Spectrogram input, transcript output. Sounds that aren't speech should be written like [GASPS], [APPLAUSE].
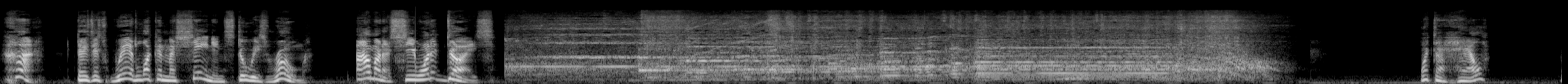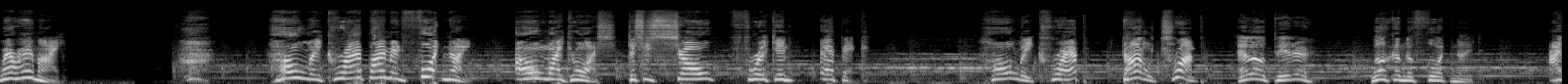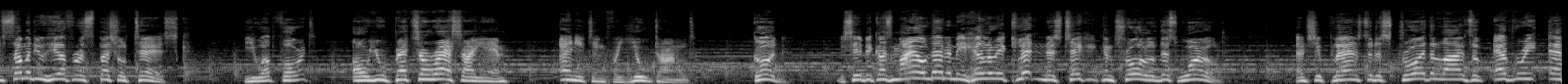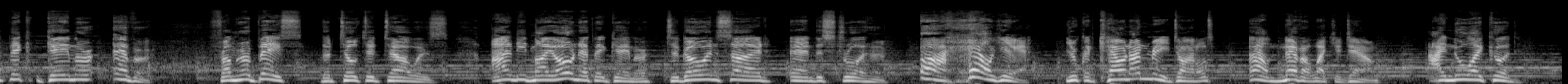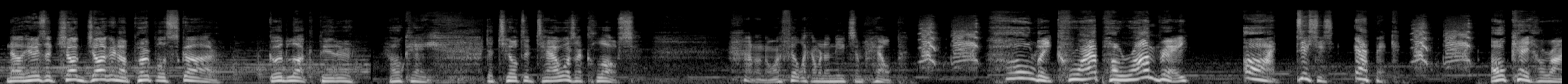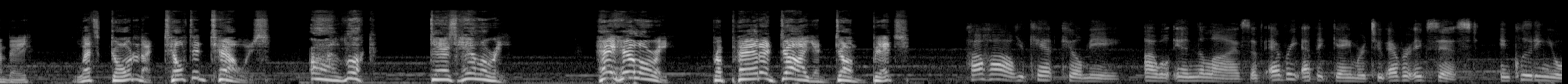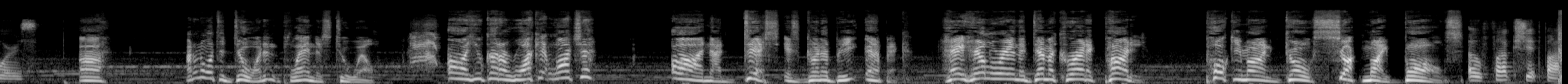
Huh. There's this weird-looking machine in Stewie's room. I'm gonna see what it does. What the hell? Where am I? [GASPS] Holy crap, I'm in Fortnite! Oh my gosh, this is so freaking epic! Holy crap, Donald Trump! Hello, Peter. Welcome to Fortnite. I've summoned you here for a special task. You up for it? Oh, you bet your ass I am. Anything for you, Donald. Good. You see, because my old enemy Hillary Clinton is taking control of this world. And she plans to destroy the lives of every epic gamer ever. From her base, the Tilted Towers. I need my own epic gamer to go inside and destroy her. Ah, oh, hell yeah! You can count on me, Donald. I'll never let you down. I knew I could. Now here's a chug jug and a purple scar. Good luck, Peter. Okay, the tilted towers are close. I don't know, I feel like I'm gonna need some help. Holy crap, Harambe! Ah, oh, this is epic! Okay, Harambe, let's go to the tilted towers. Oh, look! There's Hillary! Hey, Hillary! Prepare to die, you dumb bitch! Haha, you can't kill me. I will end the lives of every epic gamer to ever exist, including yours. Uh, I don't know what to do. I didn't plan this too well. Oh, you got a rocket launcher? Oh, now this is gonna be epic. Hey, Hillary and the Democratic Party. Pokemon Go suck my balls. Oh, fuck shit fuck.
